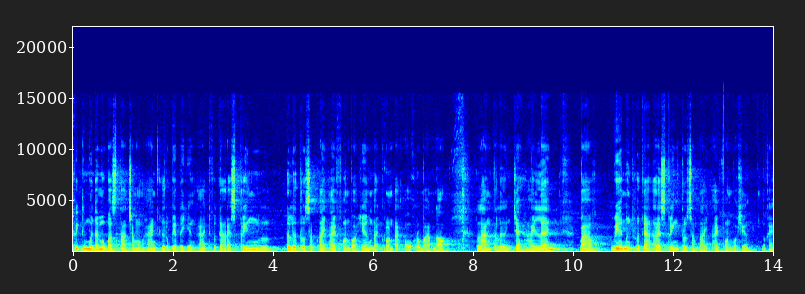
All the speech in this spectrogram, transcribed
Fix ទី1ដែល Mobile Style ចង់បង្ហាញគឺរបៀបដែលយើងអាចធ្វើការ respring ទៅលើទូរស័ព្ទដៃ iPhone របស់យើងដោយគ្រាន់តែអូសរបៀបដកឡើងទៅលើអញ្ចេះហើយលែងបាទវានឹងធ្វើការ respring ទូរស័ព្ទដៃ iPhone របស់យើង អូខេ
